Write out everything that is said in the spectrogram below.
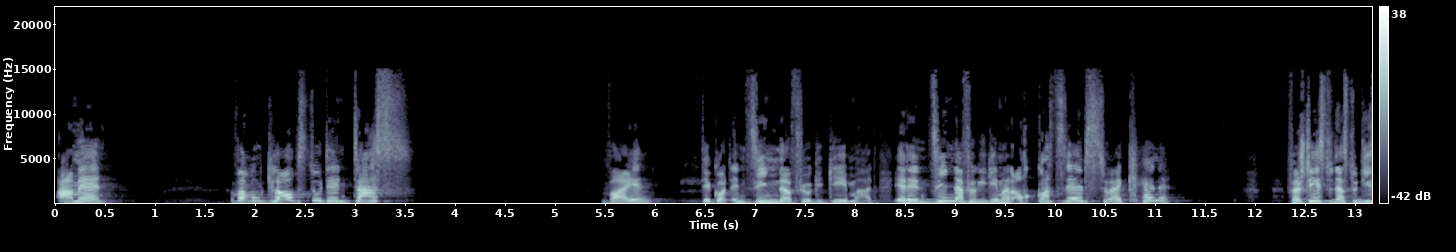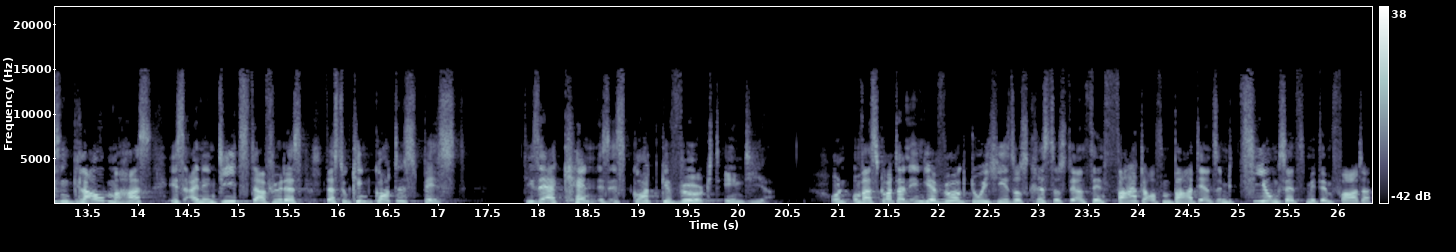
Amen. Warum glaubst du denn das? Weil dir Gott den Sinn dafür gegeben hat. Er den Sinn dafür gegeben hat, auch Gott selbst zu erkennen. Verstehst du, dass du diesen Glauben hast, ist ein Indiz dafür, dass, dass du Kind Gottes bist. Diese Erkenntnis ist Gott gewirkt in dir. Und, und was Gott dann in dir wirkt durch Jesus Christus, der uns den Vater offenbart, der uns in Beziehung setzt mit dem Vater,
